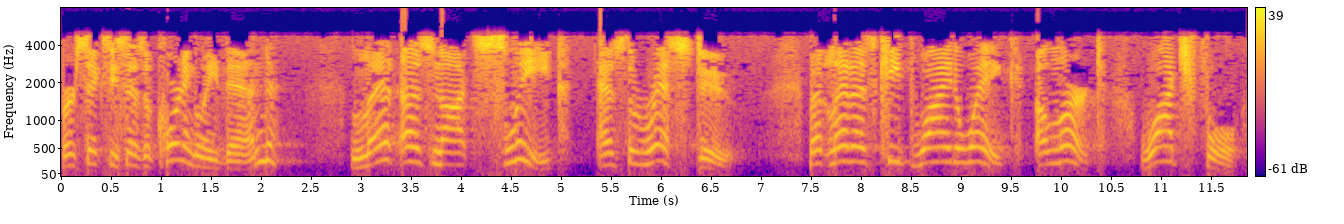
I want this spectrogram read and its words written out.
Verse 6, he says, Accordingly then, let us not sleep as the rest do, but let us keep wide awake, alert, watchful,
